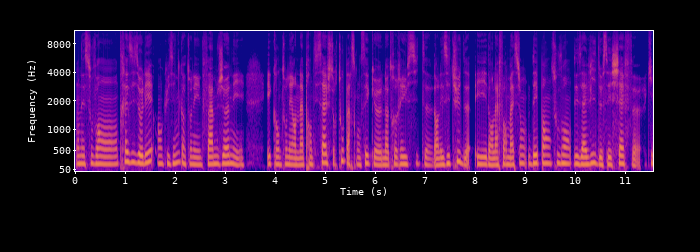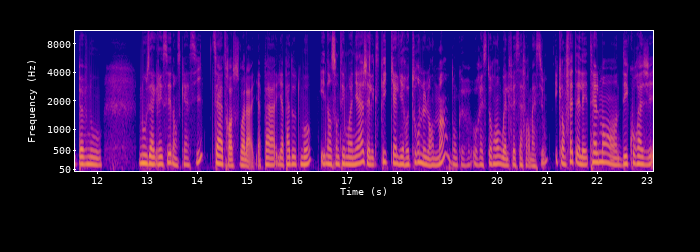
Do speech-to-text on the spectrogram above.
On est souvent très isolé en cuisine quand on est une femme jeune et, quand on est en apprentissage, surtout parce qu'on sait que notre réussite dans les études et dans la formation dépend souvent des avis de ces chefs qui peuvent nous, nous agresser dans ce cas-ci. C'est atroce, voilà, il n'y a pas, y a pas d'autre mot. Et dans son témoignage, elle explique qu'elle y retourne le lendemain, donc euh, au restaurant où elle fait sa formation, et qu'en fait, elle est tellement découragée,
